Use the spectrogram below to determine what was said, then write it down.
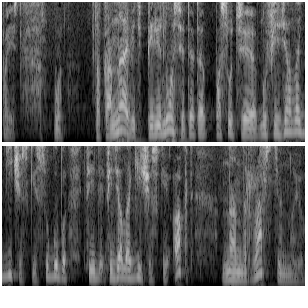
поесть. Вот. Так она ведь переносит это, по сути, ну, физиологический, сугубо физиологический акт на нравственную,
